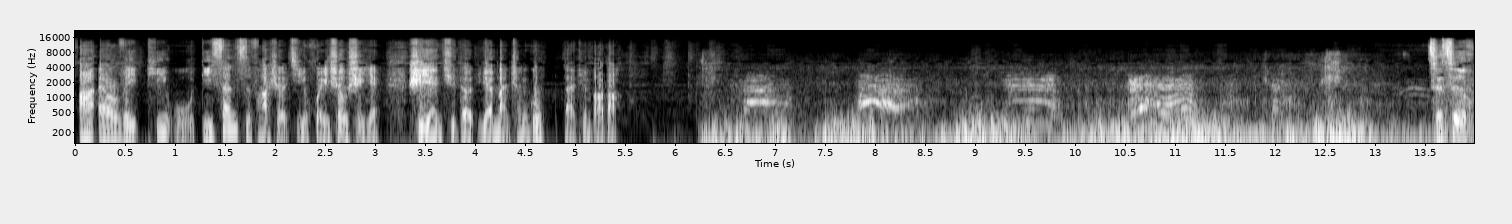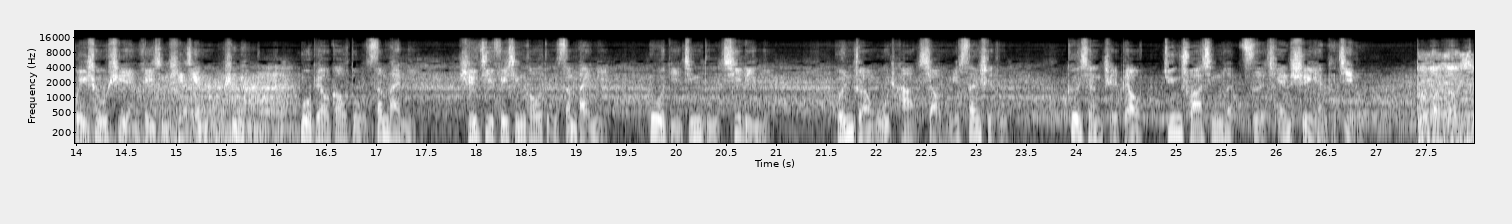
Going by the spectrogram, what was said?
RLV T 五第三次发射及回收试验，试验取得圆满成功。来听报道。三、二、一，点火！此次回收试验飞行时间五十秒，目标高度三百米，实际飞行高度三百米。落地精度七厘米，滚转误差小于三十度，各项指标均刷新了此前试验的记录。如果这次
